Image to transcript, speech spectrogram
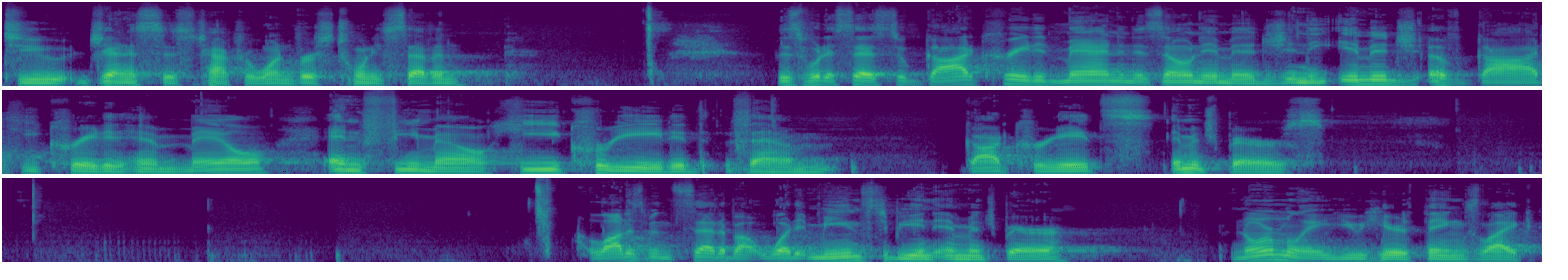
to Genesis chapter 1, verse 27. This is what it says. So God created man in his own image. In the image of God, he created him. Male and female, he created them. God creates image bearers. A lot has been said about what it means to be an image bearer. Normally, you hear things like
